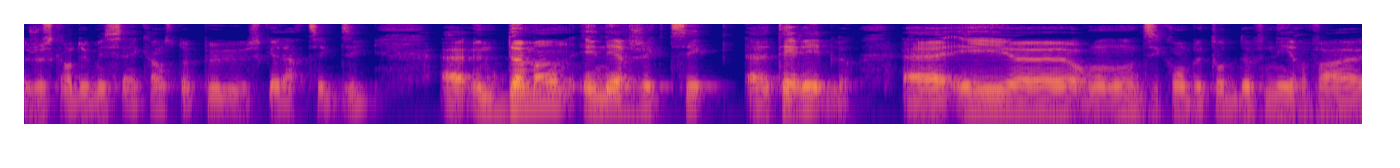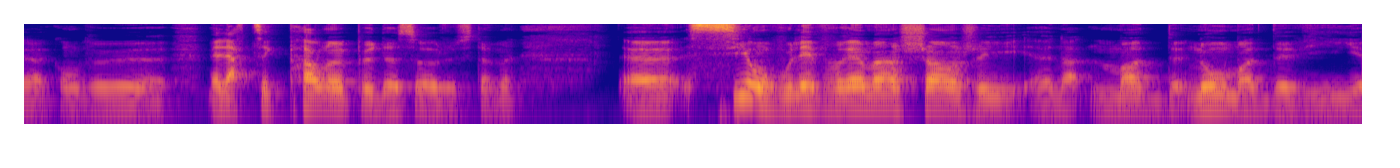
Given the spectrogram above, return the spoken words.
jusqu'en 2050, c'est un peu ce que l'article dit, une demande énergétique terrible. et on, dit qu'on veut tout devenir vert, qu'on veut... mais l'article parle un peu de ça, justement. Si on voulait vraiment changer notre mode, nos modes de vie,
